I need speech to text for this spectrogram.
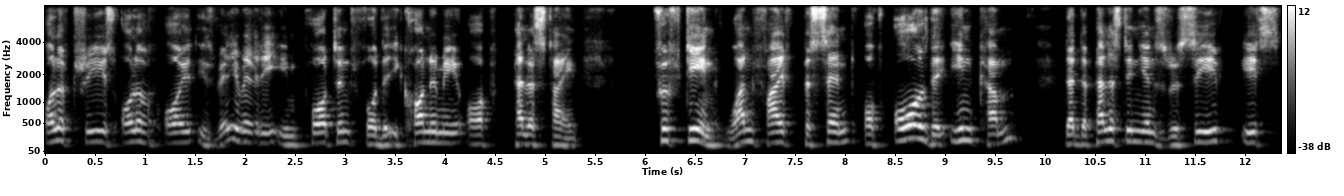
olive trees, olive oil is very, very important for the economy of Palestine. 15, 15% of all the income that the Palestinians receive is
